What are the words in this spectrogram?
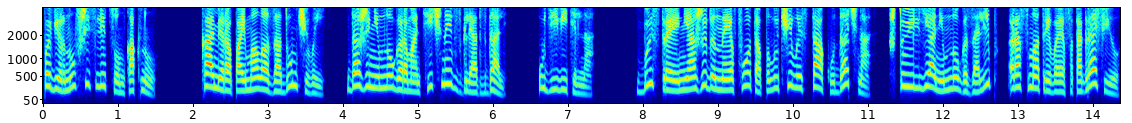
повернувшись лицом к окну. Камера поймала задумчивый, даже немного романтичный взгляд вдаль. Удивительно. Быстрое, неожиданное фото получилось так удачно, что Илья немного залип, рассматривая фотографию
